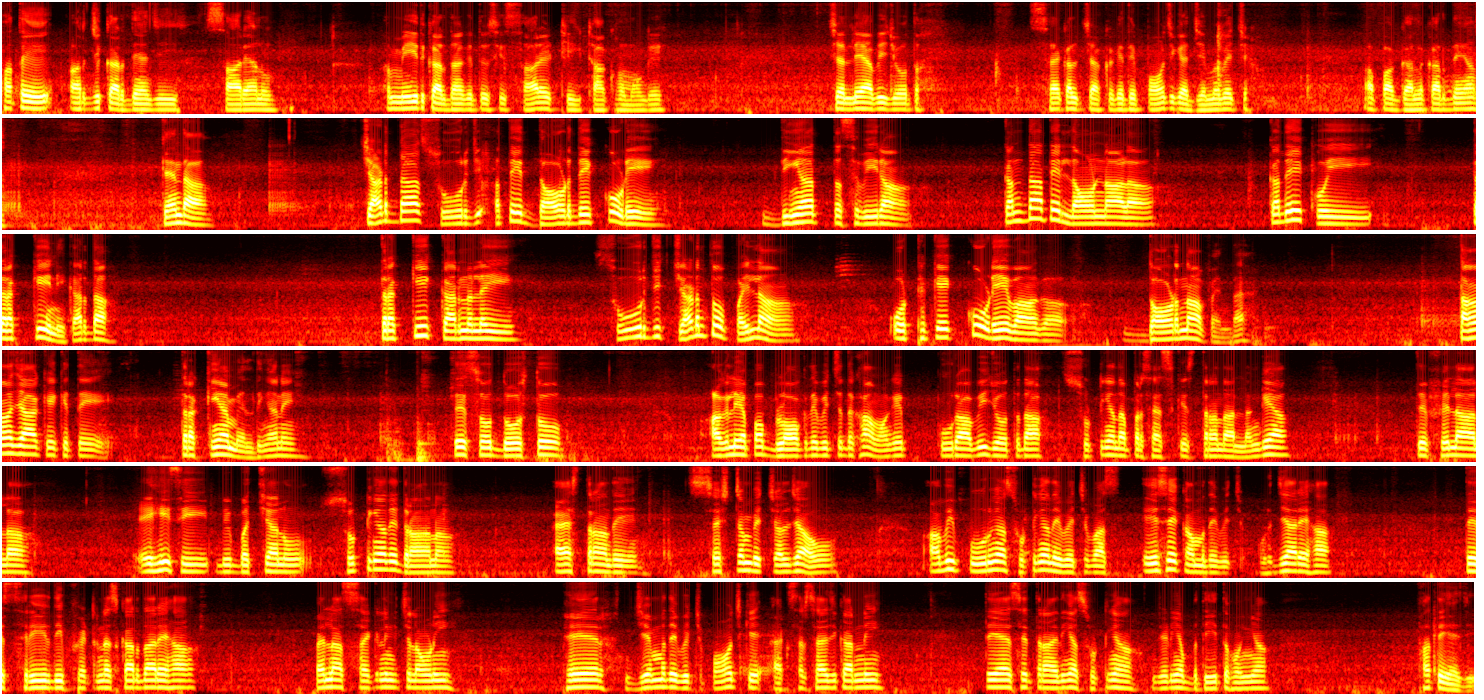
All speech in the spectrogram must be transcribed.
ਫਤਿਹ ਅਰਜ ਕਰਦੇ ਹਾਂ ਜੀ ਸਾਰਿਆਂ ਨੂੰ। ਉਮੀਦ ਕਰਦਾ ਕਿ ਤੁਸੀਂ ਸਾਰੇ ਠੀਕ ਠਾਕ ਹੋਵੋਗੇ। ਚੱਲਿਆ ਵੀ ਜੋਤ, ਸਾਈਕਲ ਚੱਕ ਕੇ ਤੇ ਪਹੁੰਚ ਗਿਆ ਜਿਮ ਵਿੱਚ। ਆਪਾਂ ਗੱਲ ਕਰਦੇ ਹਾਂ। ਕਹਿੰਦਾ, ਚੜ੍ਹਦਾ ਸੂਰਜ ਅਤੇ ਦੌੜਦੇ ਘੋੜੇ ਦੀਆਂ ਤਸਵੀਰਾਂ ਕੰਧਾਂ ਤੇ ਲਾਉਣ ਨਾਲ ਕਦੇ ਕੋਈ ਤਰੱਕੀ ਨਹੀਂ ਕਰਦਾ। ਤਰੱਕੀ ਕਰਨ ਲਈ ਸੂਰਜ ਚੜ੍ਹਨ ਤੋਂ ਪਹਿਲਾਂ ਉੱਠ ਕੇ ਘੋੜੇ ਵਾਂਗ ਦੌੜਨਾ ਪੈਂਦਾ ਤਾਂ ਜਾ ਕੇ ਕਿਤੇ ਤਰੱਕੀਆਂ ਮਿਲਦੀਆਂ ਨੇ। ਤੇ ਸੋ ਦੋਸਤੋ, ਅਗਲੇ ਆਪਾਂ ਬਲੌਗ ਦੇ ਵਿੱਚ ਦਿਖਾਵਾਂਗੇ ਪੂਰਾ ਵੀ ਜੋਤ ਦਾ, ਛੁੱਟੀਆਂ ਦਾ ਪ੍ਰੋਸੈਸ ਕਿਸ ਤਰ੍ਹਾਂ ਦਾ ਲੰਘਿਆ। ਤੇ ਫਿਲਹਾਲ ਇਹੀ ਸੀ ਵੀ ਬੱਚਿਆਂ ਨੂੰ ਛੁੱਟੀਆਂ ਦੇ ਦੌਰਾਨ ਇਸ ਤਰ੍ਹਾਂ ਦੇ ਸਿਸਟਮ ਵਿੱਚ ਉਲਝਾਓ ਆ ਵੀ ਪੂਰੀਆਂ ਛੁੱਟੀਆਂ ਦੇ ਵਿੱਚ ਬਸ ਇਸੇ ਕੰਮ ਦੇ ਵਿੱਚ ਉਲਝਿਆ ਰਿਹਾ ਤੇ ਸਰੀਰ ਦੀ ਫਿਟਨੈਸ ਕਰਦਾ ਰਿਹਾ। ਪਹਿਲਾਂ ਸਾਈਕਲਿੰਗ ਚਲਾਉਣੀ, ਫਿਰ ਜਿਮ ਦੇ ਵਿੱਚ ਪਹੁੰਚ ਕੇ ਐਕਸਰਸਾਈਜ਼ ਕਰਨੀ ਤੇ ਐਸੇ ਤਰ੍ਹਾਂ ਇਹਦੀਆਂ ਛੁੱਟੀਆਂ ਜਿਹੜੀਆਂ ਬਤੀਤ ਹੋਈਆਂ। ਫਤਿਹ ਹੈ ਜੀ।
